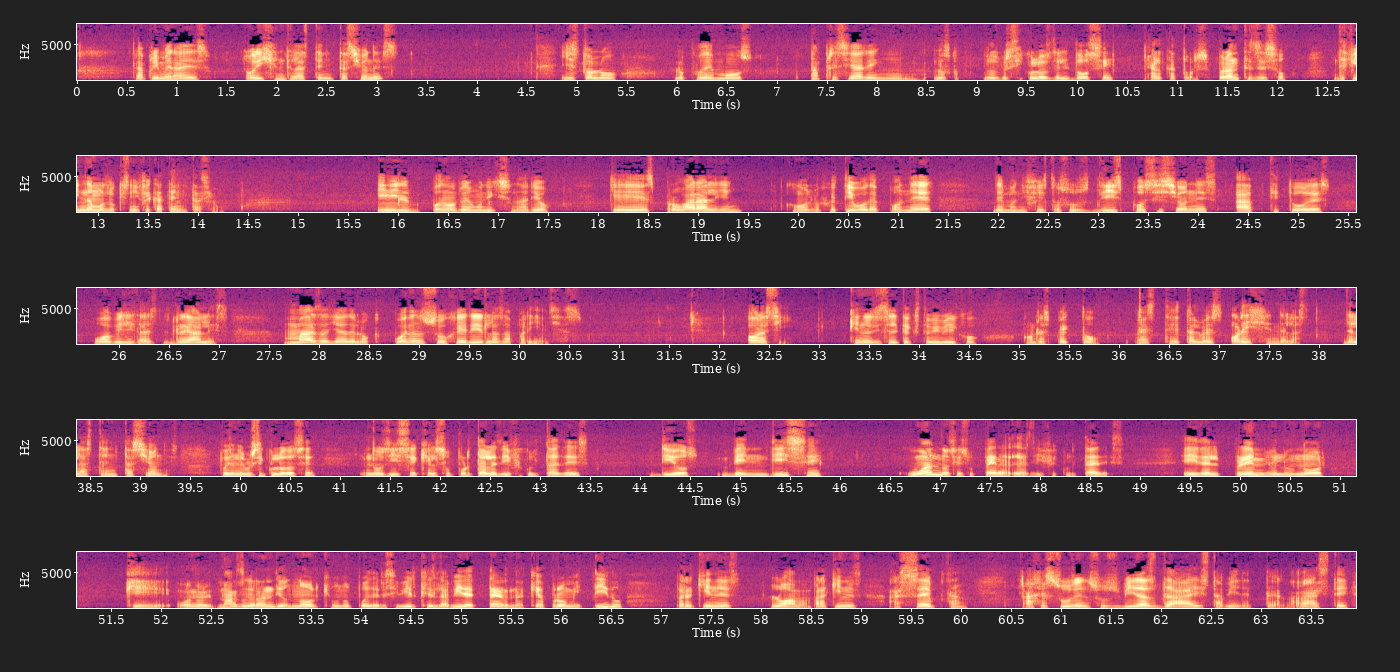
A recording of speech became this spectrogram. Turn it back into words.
La primera es origen de las tentaciones y esto lo, lo podemos apreciar en los, los versículos del 12 al 14. Pero antes de eso, definamos lo que significa tentación. Y podemos ver en un diccionario que es probar a alguien con el objetivo de poner de manifiesto sus disposiciones, aptitudes o habilidades reales, más allá de lo que puedan sugerir las apariencias. Ahora sí, ¿qué nos dice el texto bíblico con respecto a este tal vez origen de las, de las tentaciones? Pues en el versículo 12 nos dice que al soportar las dificultades, Dios bendice cuando se superan las dificultades y da el premio, el honor que, bueno, el más grande honor que uno puede recibir, que es la vida eterna que ha prometido para quienes lo aman, para quienes aceptan a Jesús en sus vidas, da esta vida eterna, da este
